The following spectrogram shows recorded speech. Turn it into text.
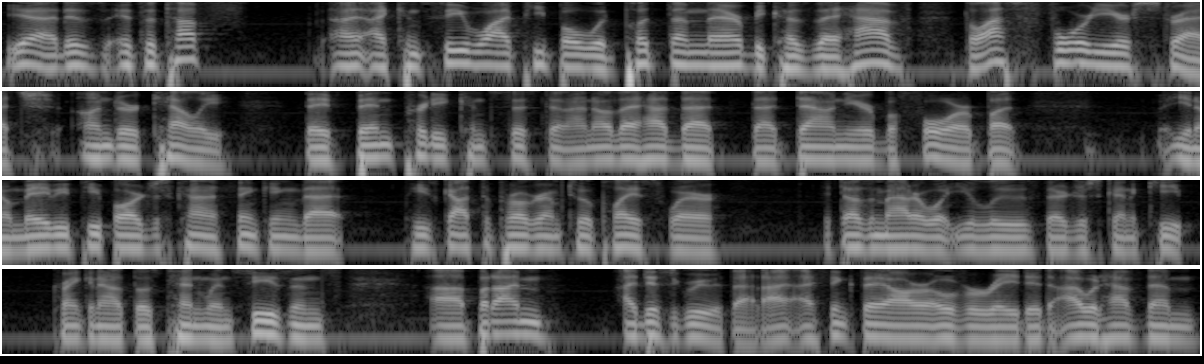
Yeah, it is. It's a tough. I, I can see why people would put them there because they have the last four year stretch under Kelly. They've been pretty consistent. I know they had that that down year before, but you know maybe people are just kind of thinking that he's got the program to a place where it doesn't matter what you lose. They're just going to keep cranking out those ten win seasons. Uh, but I'm I disagree with that. I, I think they are overrated. I would have them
